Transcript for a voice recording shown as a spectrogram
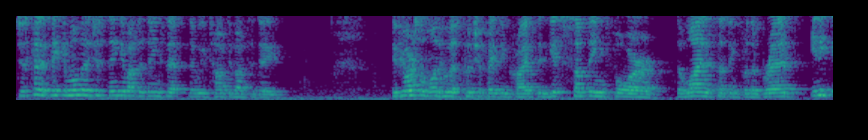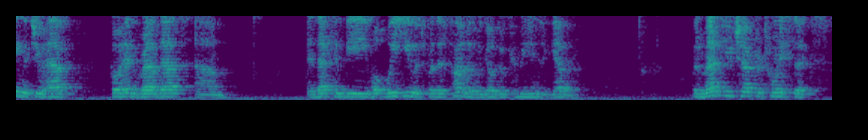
just kind of take a moment and just think about the things that, that we've talked about today. If you are someone who has put your faith in Christ, then get something for the wine and something for the bread. Anything that you have, go ahead and grab that. Um, And that can be what we use for this time as we go through communion together. But in Matthew chapter 26,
